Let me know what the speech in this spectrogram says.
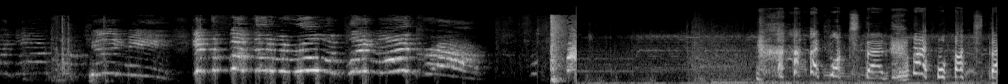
my god, they're killing me! Get the fuck out of my room! I'm Minecraft! I watched that! I watched that!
